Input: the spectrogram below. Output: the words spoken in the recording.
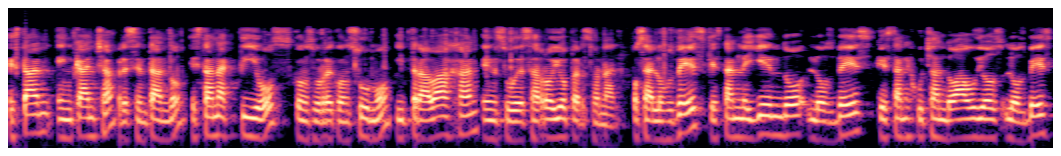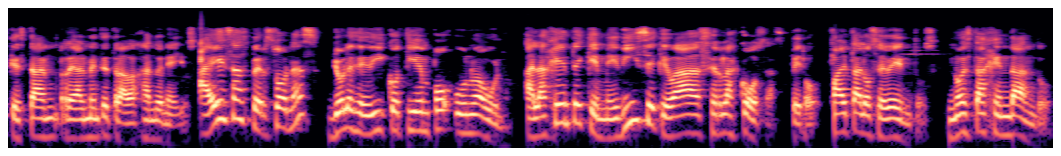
están en cancha presentando, están activos con su reconsumo y trabajan en su desarrollo personal. O sea, los ves que están leyendo, los ves que están escuchando audios, los ves que están realmente trabajando en ellos. A esas personas yo les dedico tiempo uno a uno. A la gente que me dice que va a hacer las cosas, pero falta los eventos, no está agendando,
